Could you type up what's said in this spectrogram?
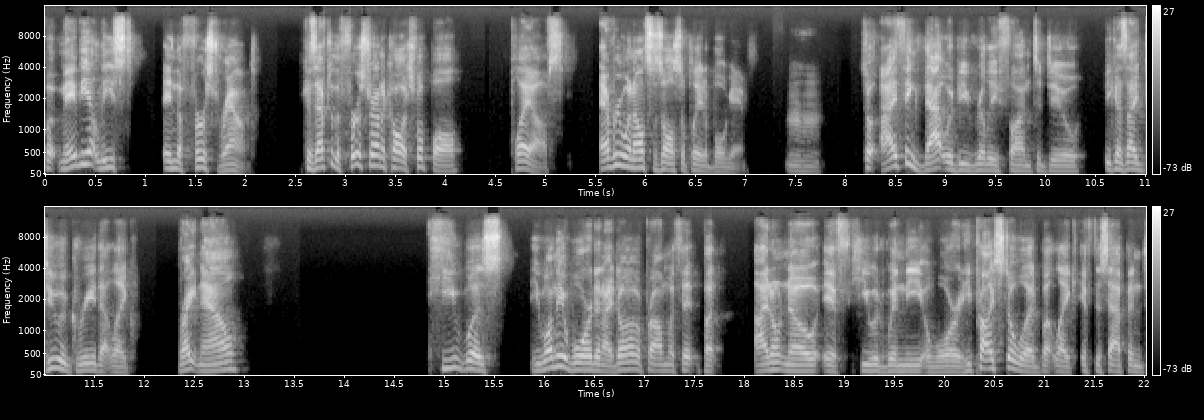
But maybe at least in the first round, because after the first round of college football playoffs, everyone else has also played a bowl game. Mm-hmm. So I think that would be really fun to do because I do agree that like right now, he was he won the award and I don't have a problem with it, but I don't know if he would win the award. He probably still would, but like if this happened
